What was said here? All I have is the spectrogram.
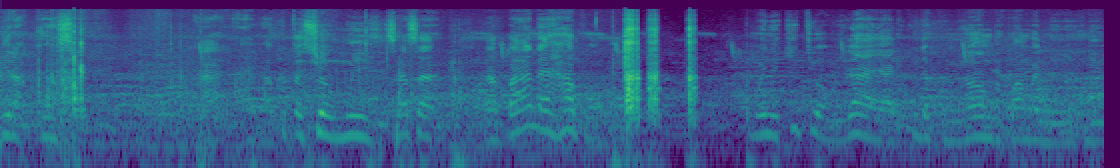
bila kosa, akuta sio mwizi. Sasa na baada ya hapo mwenyekiti wa wilaya alikuja kuniomba kwamba ni, ni,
